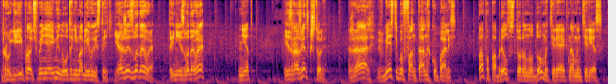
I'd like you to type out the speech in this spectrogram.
«Другие против меня и минуты не могли выстоять. Я же из ВДВ. Ты не из ВДВ?» «Нет». «Из разведки, что ли?» «Жаль, вместе бы в фонтанах купались». Папа побрел в сторону дома, теряя к нам интерес –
